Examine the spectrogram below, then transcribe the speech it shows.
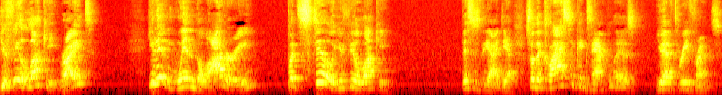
you feel lucky, right? You didn't win the lottery, but still you feel lucky. This is the idea. So the classic example is you have three friends.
